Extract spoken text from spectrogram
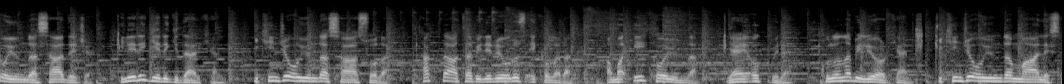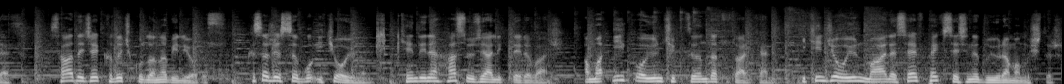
oyunda sadece ileri geri giderken, ikinci oyunda sağa sola takla atabiliyoruz ek olarak. Ama ilk oyunda yay ok bile kullanabiliyorken, ikinci oyunda maalesef sadece kılıç kullanabiliyoruz. Kısacası bu iki oyunun kendine has özellikleri var. Ama ilk oyun çıktığında tutarken, ikinci oyun maalesef pek sesini duyuramamıştır.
